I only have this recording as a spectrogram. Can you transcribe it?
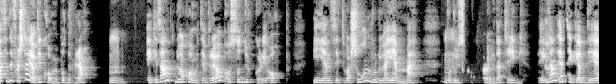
altså det første er jo at de kommer på døra. Mm, Ikke sant? Du har kommet hjem fra jobb, og så dukker de opp i en situasjon hvor du er hjemme. Hvor Mm. du skal føle deg trygg. Ikke sant? Jeg tenker at det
